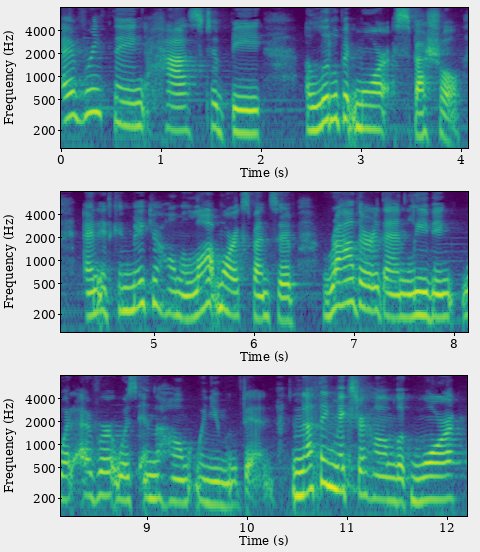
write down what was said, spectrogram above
Everything has to be a little bit more special and it can make your home a lot more expensive rather than leaving whatever was in the home when you moved in. Nothing makes your home look more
